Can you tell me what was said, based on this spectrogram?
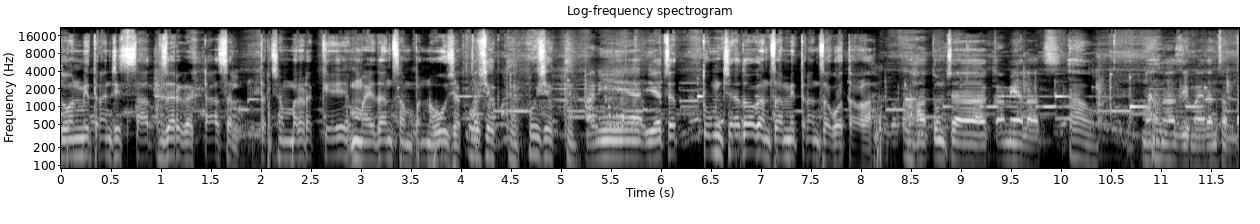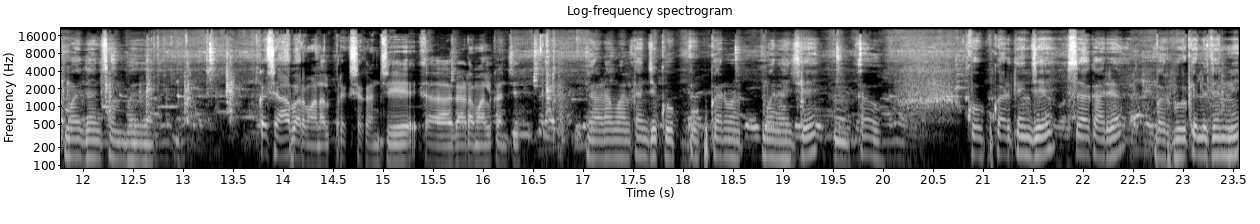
दोन मित्रांची साथ जर घट्ट असेल तर शंभर टक्के मैदान संपन्न होऊ शकतं. होऊ शकतं होऊ शकतं. आणि याच्यात तुमच्या दोघांचा मित्रांचा गोतावळा हा तुमच्या कामी आला आज. आहो म्हणून आज हे मैदान संपन्न. मैदान संपलं कसे आभार मानाल प्रेक्षकांचे अं, गाडा मालकांचे? गाडा मालकांचे खूप उपकार म्हण- म्हणायचे. हो. खूप उपकार त्यांचे. सहकार्य भरपूर केलं त्यांनी.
